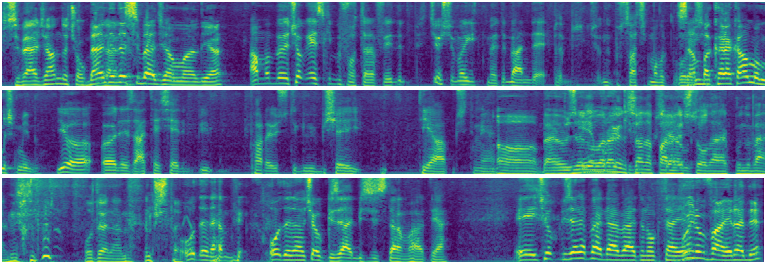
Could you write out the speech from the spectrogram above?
Sibel Can da çok Bende güzeldi. de Sibel Can vardı ya. Ama böyle çok eski bir fotoğrafıydı. Hiç hoşuma gitmedi. Ben de bu saçmalıkla Sen uğraşayım. bakarak almamış mıydın? Yo öyle zaten şey bir para üstü gibi bir şey diye almıştım yani. Aa, ben özel Niye olarak bugün sana şey para almıştım. üstü olarak bunu vermiyorsun? o dönem vermişler. O dönem o dönem çok güzel bir sistem vardı ya. Ee, çok güzel haberler verdin Oktay ya. Buyurun Fahir hadi.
